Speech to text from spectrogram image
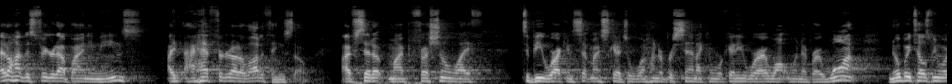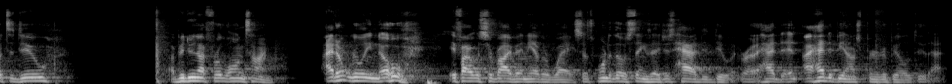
I don't have this figured out by any means. I, I have figured out a lot of things though. I've set up my professional life to be where I can set my schedule 100%. I can work anywhere I want, whenever I want. Nobody tells me what to do. I've been doing that for a long time. I don't really know if I would survive any other way. So it's one of those things I just had to do it, right? I had to, I had to be an entrepreneur to be able to do that.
